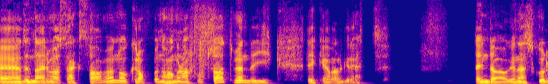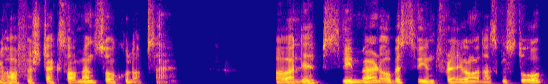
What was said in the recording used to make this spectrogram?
Eh, Det nærma seg eksamen, og kroppen hangla fortsatt, men det gikk likevel greit. Den dagen jeg skulle ha første eksamen, så kollapsa jeg. Jeg var veldig svimmel og besvimt flere ganger da jeg skulle stå opp,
